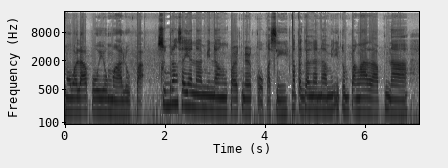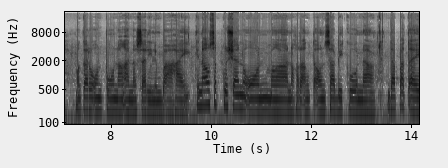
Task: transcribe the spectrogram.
mawala po yung mga lupa. Sobrang saya namin ng partner ko kasi matagal na namin itong pangarap na magkaroon po ng ano sariling bahay. Kinausap ko siya noon mga nakaraang taon sabi ko na dapat ay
